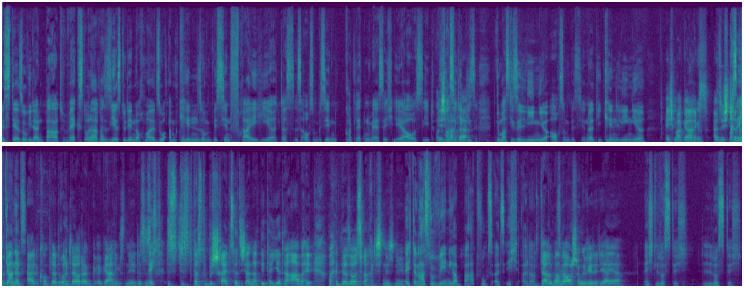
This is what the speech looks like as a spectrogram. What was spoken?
ist der so, wie dein Bart wächst oder rasierst du den nochmal so am Kinn so ein bisschen frei hier, dass es auch so ein bisschen kotelettenmäßig eher aussieht? Also Ich machst mach du hier diese, du machst diese Linie auch so ein bisschen, ne? Die Kinnlinie. Ich mach gar Ja, nichts. genau. Also ich Machst trimme gar alle komplett runter oder g- gar nichts. Nee, das ist Echt? Das, das, was du beschreibst, hört sich an nach detaillierter Arbeit. Und sowas mache ich nicht. Nee. Echt, dann hast du weniger Bartwuchs als ich, Alter. Darüber haben wir auch schon geredet. Ja, ja. Echt lustig. Lustig.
